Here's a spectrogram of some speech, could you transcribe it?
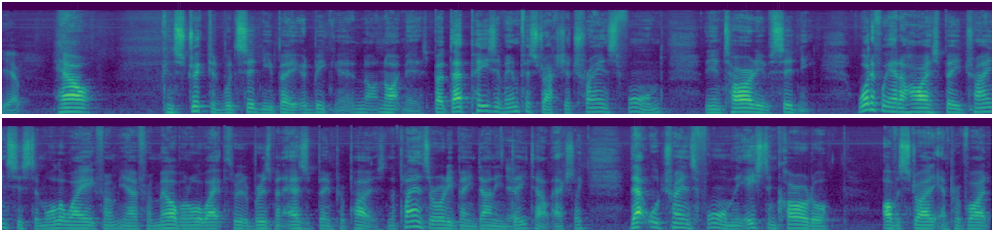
Yep. How constricted would Sydney be? It would be uh, nightmares. But that piece of infrastructure transformed the entirety of Sydney. What if we had a high-speed train system all the way from, you know, from Melbourne all the way up through to Brisbane as has been proposed? And the plans are already being done in Yep. detail, actually. That will transform the eastern corridor of Australia and provide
